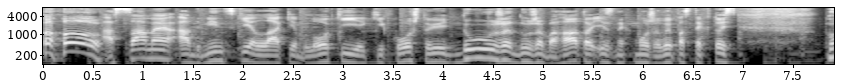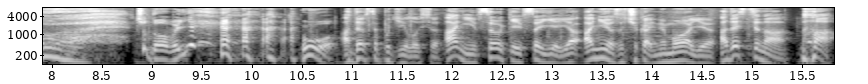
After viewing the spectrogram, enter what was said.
Хо-хо! А саме адмінські лакі блоки, які коштують дуже дуже багато, і з них може випасти хтось. Ох, чудовий. О, а де все поділося? А ні, все окей, все є. Я... А ні, зачекай, немає. А де стіна? Ха,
